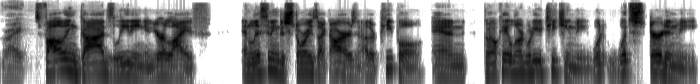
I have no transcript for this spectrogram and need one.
Right. It's following God's leading in your life and listening to stories like ours and other people and go, "Okay, Lord, what are you teaching me? What what's stirred in me?"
